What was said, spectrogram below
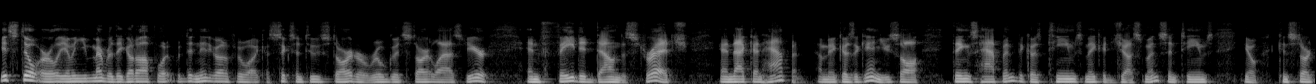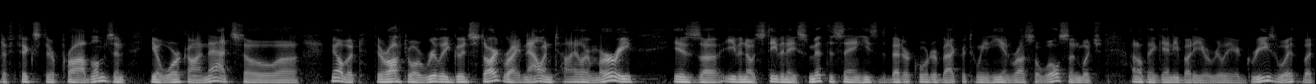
it's still early. I mean, you remember they got off what didn't they go off to like a six and two start or a real good start last year, and faded down the stretch and that can happen. I mean, because again, you saw things happen because teams make adjustments and teams, you know, can start to fix their problems and you know work on that. So, uh, you know, but they're off to a really good start right now, and Kyler Murray is uh, even though Stephen A. Smith is saying he's the better quarterback between he and Russell Wilson, which I don't think anybody really agrees with, but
